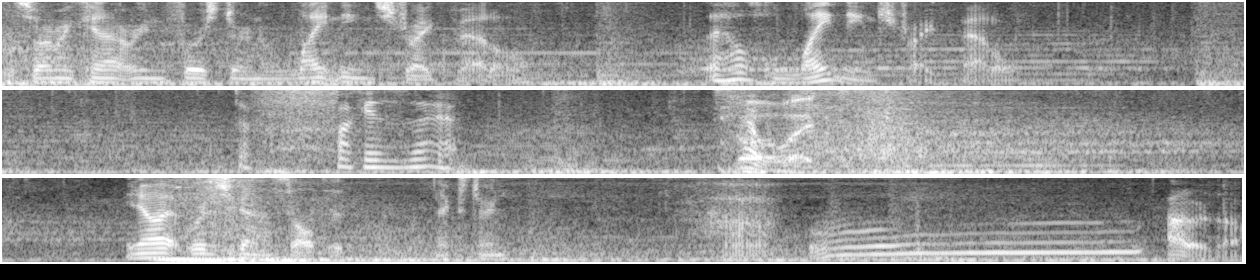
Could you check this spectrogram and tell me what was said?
This army cannot reinforce during a lightning strike battle. What the hell's a lightning strike battle? What the fuck is that? Forwards! You know what? We're just gonna assault it next turn. Ooh, I don't know.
